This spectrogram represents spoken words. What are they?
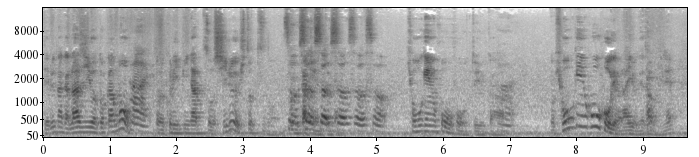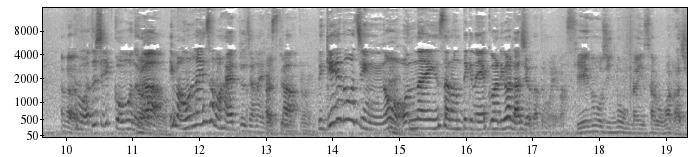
てるなんかラジオとかも、はい。その Creepy Nuts を知る一つのそう文化そう圏というかそうそうそうそう表現方法というか、は表現方法ではないよね多分ね。なんかいでも私一個思うのが、うんうん今オンラインサロン流行ってるじゃないですか、流行ってで芸能人のオンラインサロン的な役割はラジオだと思います、芸能人のオンラインサロンはラジ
